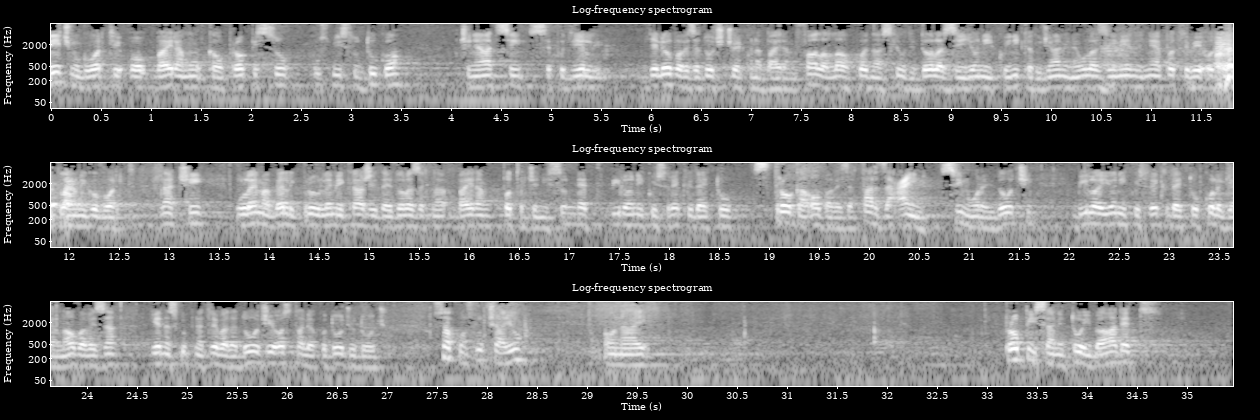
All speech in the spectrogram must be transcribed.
Nećemo govoriti o Bajramu kao propisu u smislu dugo. Učenjaci se podijeli je li obaveza doći čovjeku na Bajram. Hvala Allah, kod nas ljudi dolazi i oni koji nikad u džamiju ne ulazi i nije, nije potrebe o tome plavu ni govoriti. Znači, ulema, velik broj ulema kaže da je dolazak na Bajram potvrđeni sunnet. Bilo oni koji su rekli da je to stroga obaveza, far za ajn, svi moraju doći. Bilo je i oni koji su rekli da je to kolegijalna obaveza, jedna skupina treba da dođe, ostali ako dođu, dođu. U svakom slučaju, onaj, propisan je to ibadet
